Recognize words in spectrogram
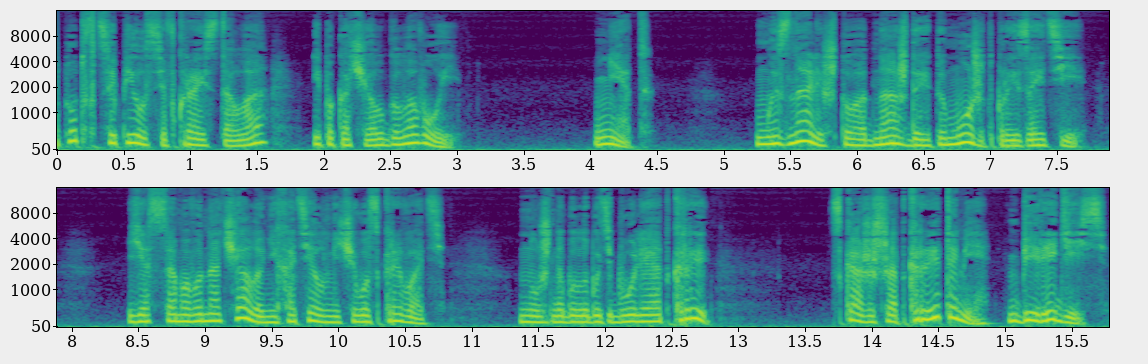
тот вцепился в край стола и покачал головой. Нет. Мы знали, что однажды это может произойти. Я с самого начала не хотел ничего скрывать. Нужно было быть более открыт, Скажешь открытыми — берегись!»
